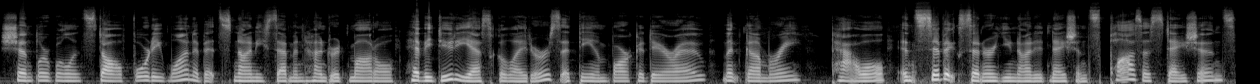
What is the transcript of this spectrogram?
Schindler will install 41 of its 9700 model heavy duty escalators at the Embarcadero, Montgomery, Powell, and Civic Center United Nations Plaza stations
